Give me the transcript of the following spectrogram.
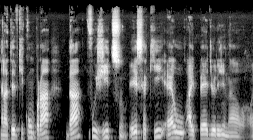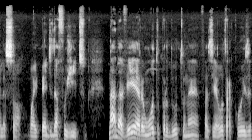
ela teve que comprar da Fujitsu. Esse aqui é o iPad original, olha só, o iPad da Fujitsu. Nada a ver, era um outro produto, né? fazia outra coisa,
